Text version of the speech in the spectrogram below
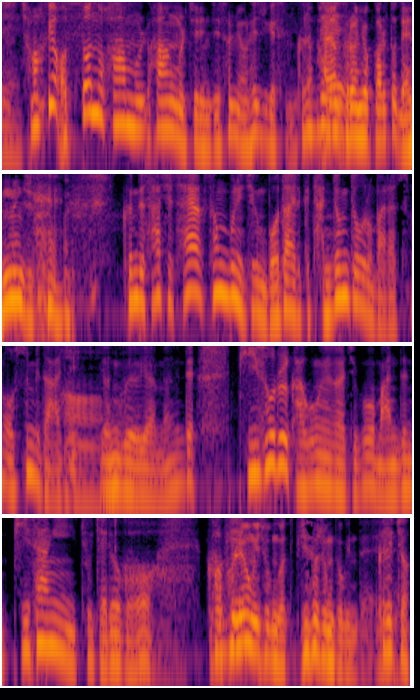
예. 정확히 어떤 화학물, 화학물질인지 설명을 해 주겠습니까? 그런데 과연 그런 효과를 또 냈는지도. 그런데 사실 사약 성분이 지금 뭐다 이렇게 단정적으로 말할 수는 없습니다. 아직 아. 연구에 의하면. 근데 비소를 가공해 가지고 만든 비상이 주 재료고 아. 나폴레옹이 죽은 것도 비소 중독인데. 그렇죠.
